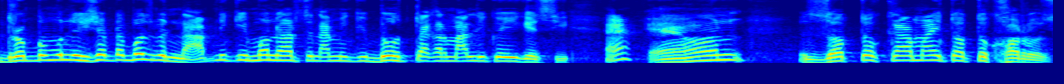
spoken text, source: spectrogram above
দ্রব্যমূল্য হিসাবটা বুঝবেন না। আপনি কি মনে হচ্ছেন আমি কি বহুত টাকার মালিক হয়ে গেছি? হ্যাঁ? এখন যত কামাই তত খরচ।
